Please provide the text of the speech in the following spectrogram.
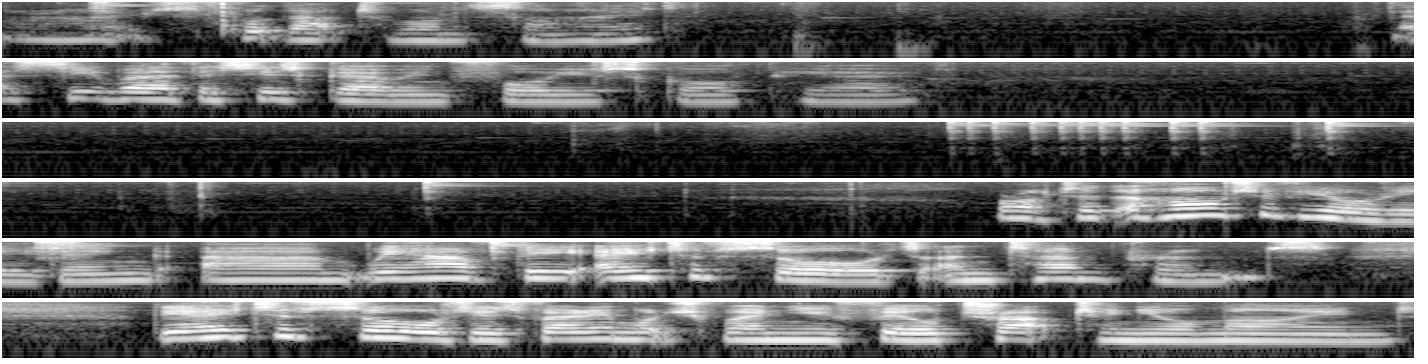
Alright, just put that to one side. Let's see where this is going for you Scorpio. Right, at the heart of your reading, um, we have the Eight of Swords and Temperance. The Eight of Swords is very much when you feel trapped in your mind,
